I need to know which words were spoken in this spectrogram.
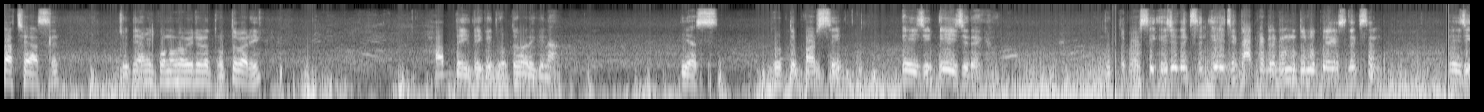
কাছে আছে। যদি আমি কোনোভাবে এটা ধরতে পারি, হাত দেই দেখি ধরতে পারি কিনা? ইয়েস ধরতে পারছি। এই যে এই যে দেখেন, ধরতে পারছি। এই যে দেখছেন, এই যে কাঁকড়াটার মধ্যে লুকিয়ে গেছে, দেখছেন? এই যে,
